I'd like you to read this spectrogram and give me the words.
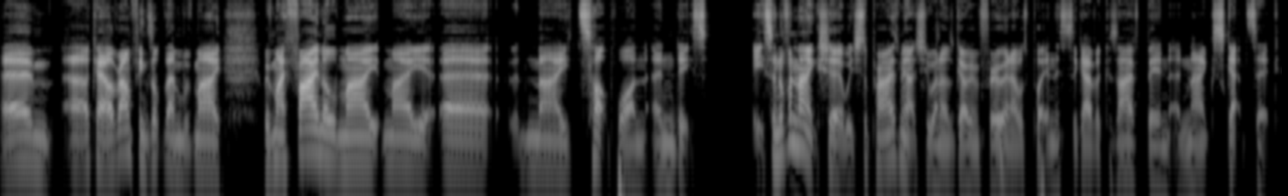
Um, uh, okay, I'll round things up then with my with my final my my uh my top one, and it's it's another Nike shirt, which surprised me actually when I was going through and I was putting this together because I've been a Nike skeptic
